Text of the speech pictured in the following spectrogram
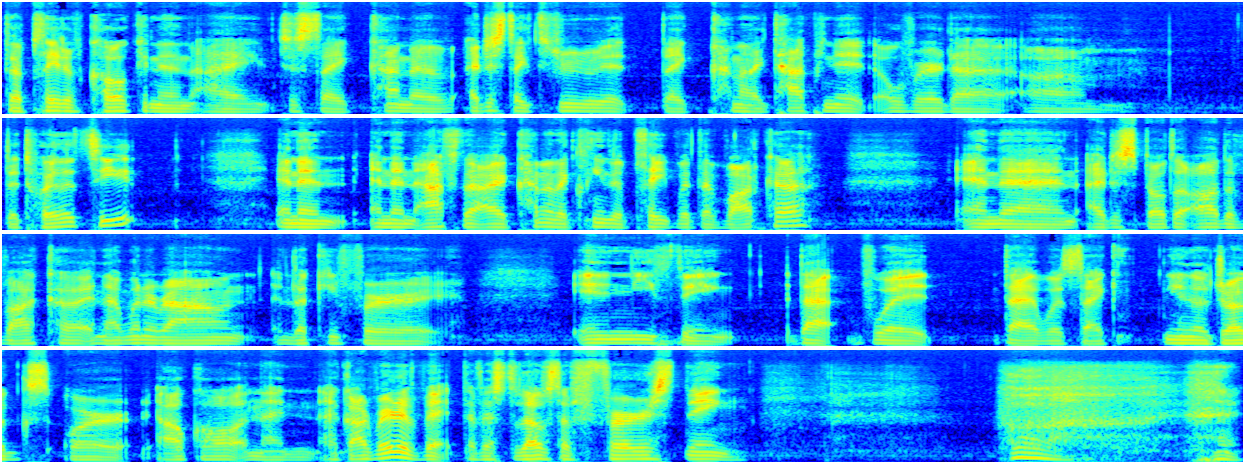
the plate of coke, and then I just like kind of I just like threw it like kind of like tapping it over the um, the toilet seat, and then and then after that, I kind of like cleaned the plate with the vodka, and then I just spilled out all the vodka, and I went around looking for anything that would that was like you know drugs or alcohol, and then I got rid of it. That was, that was the first thing. and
